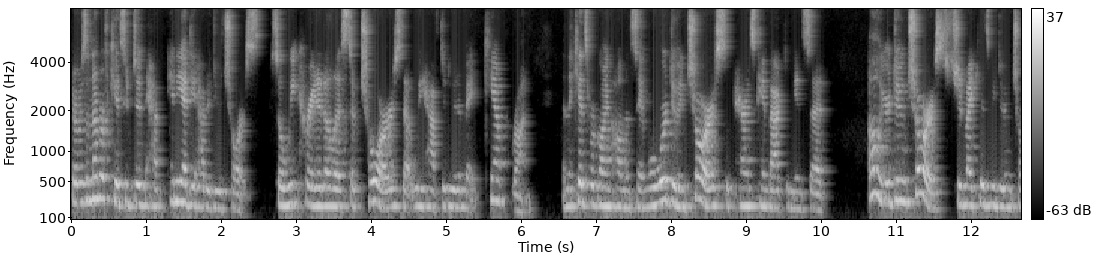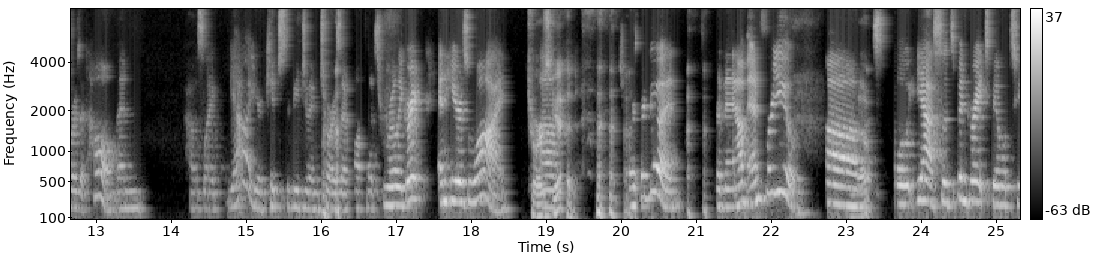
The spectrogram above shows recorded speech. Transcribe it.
there was a number of kids who didn't have any idea how to do chores. So we created a list of chores that we have to do to make camp run. And the kids were going home and saying, "Well, we're doing chores." The parents came back to me and said, "Oh, you're doing chores. Should my kids be doing chores at home?" And I was like, "Yeah, your kids should be doing chores at home. That's really great." And here's why Chores um, good. chores are good for them and for you. Um, yep. So yeah, so it's been great to be able to,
